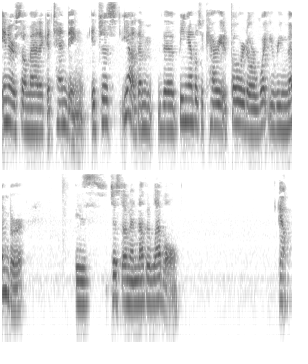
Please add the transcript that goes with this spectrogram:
inner somatic attending. It just, yeah, the, the being able to carry it forward or what you remember is just on another level. Yeah.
